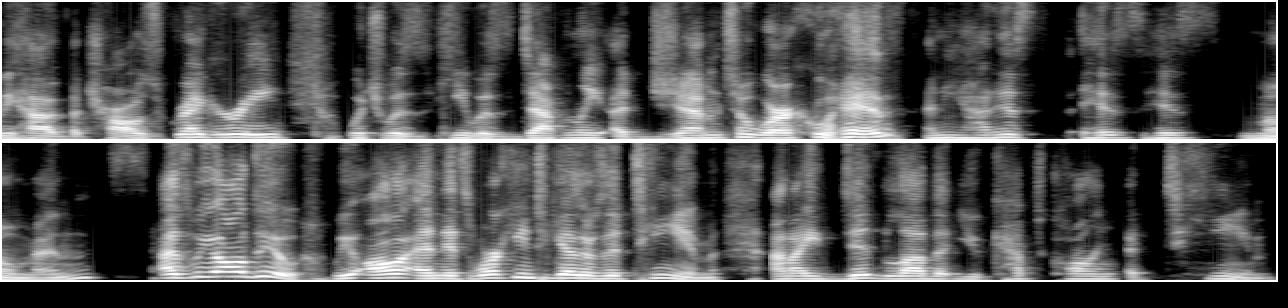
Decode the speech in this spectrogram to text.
We have Charles Gregory, which was he was definitely a gem to work with, and he had his his his moments, as we all do. We all, and it's working together as a team. And I did love that you kept calling a team.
